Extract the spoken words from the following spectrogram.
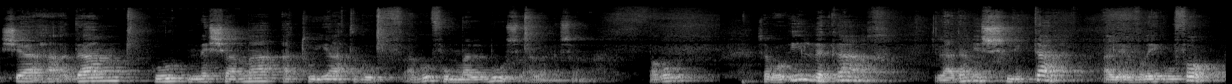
שהאדם הוא נשמה עטוית גוף. הגוף הוא מלבוש על הנשמה, ברור? עכשיו, הואיל וכך, לאדם יש שליטה על אברי גופו.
